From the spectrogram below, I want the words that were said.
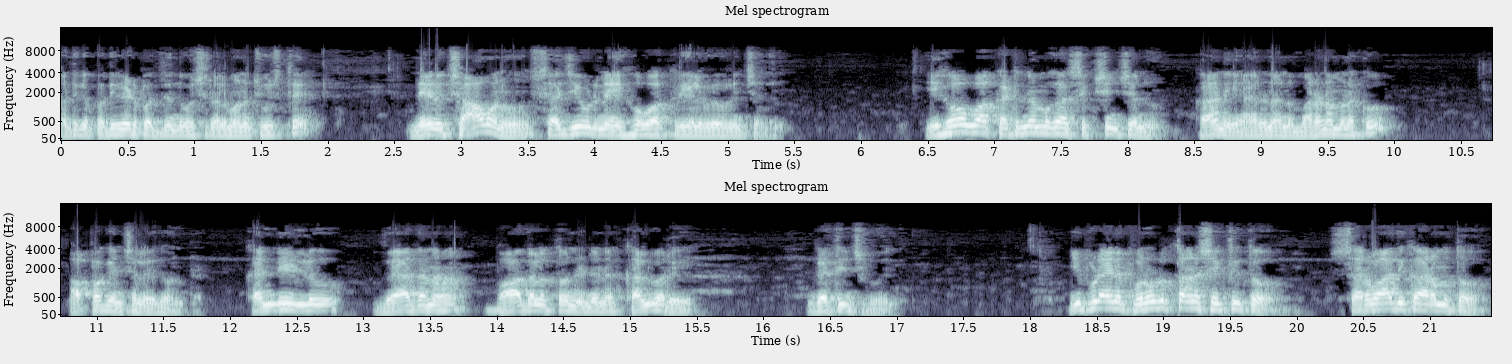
అందుకే పదిహేడు పద్దెనిమిది వచనాలు మనం చూస్తే నేను చావను సజీవుడిని ఇహోవా క్రియలు వివరించదు. ఇహోవా కఠినముగా శిక్షించను కానీ ఆయన నన్ను మరణమునకు అప్పగించలేదు అంటాడు. కన్నీళ్ళు వేదన బాధలతో నిండిన కల్వరి గతించిపోయింది. ఇప్పుడు ఆయన పునరుత్థాన శక్తితో సర్వాధికారముతో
